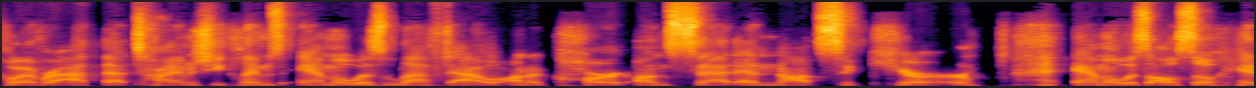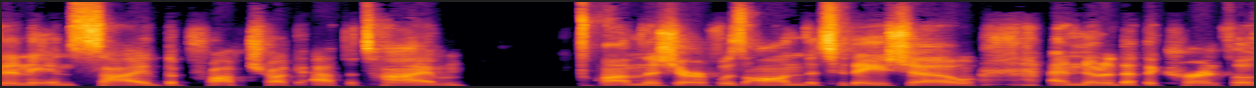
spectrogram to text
However, at that time, she claims ammo was left out on a cart on set and not secure. Ammo was also hidden inside the prop truck at the time. Um, the sheriff was on the Today Show and noted that the current fo-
